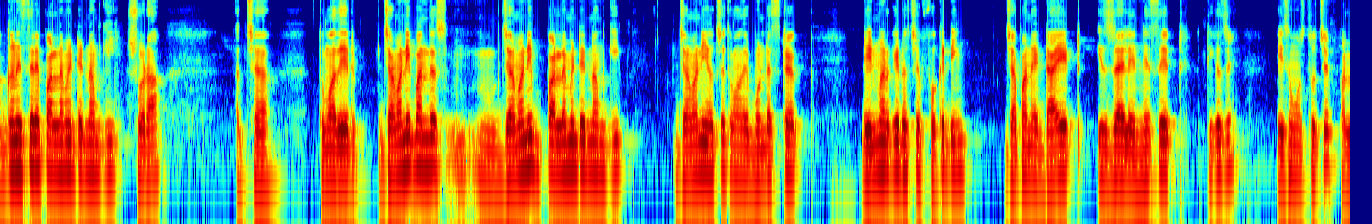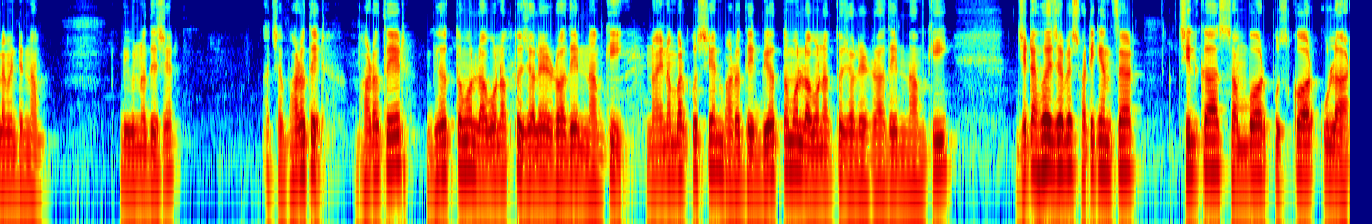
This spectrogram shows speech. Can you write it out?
আফগানিস্তানের পার্লামেন্টের নাম কি? সোরা। আচ্ছা তোমাদের জার্মানি পান্ডাস জার্মানি পার্লামেন্টের নাম কি? জার্মানি হচ্ছে তোমাদের বন্ডাস্টাক ডেনমার্কের হচ্ছে ফোকেটিং জাপানের ডায়েট ইসরায়েলের নেসেট ঠিক আছে? এই সমস্ত হচ্ছে পার্লামেন্টের নাম। বিভিন্ন দেশের আচ্ছা ভারতের ভারতের বৃহত্তম লবণাক্ত জলের হ্রদের নাম কি? নয় নম্বর কোশ্চেন ভারতের বৃহত্তম লবণাক্ত জলের হ্রদের নাম কি? যেটা হয়ে যাবে সঠিক অ্যান্সার চিল্কা, সম্বর, পুষ্কর, উলার।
